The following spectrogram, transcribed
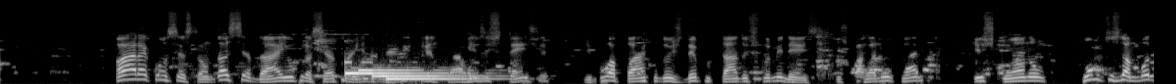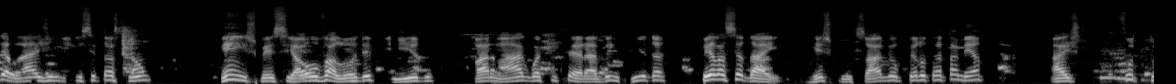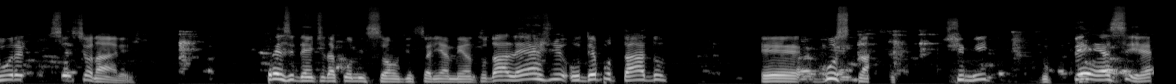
para a concessão da SEDAI, o processo ainda deve enfrentar resistência de boa parte dos deputados fluminenses. Os parlamentares questionam pontos da modelagem de licitação, em especial o valor definido para a água que será vendida pela SEDAI, responsável pelo tratamento às futuras concessionárias. Presidente da Comissão de Saneamento da Alerj, o deputado é, Gustavo Schmidt, do PSE,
